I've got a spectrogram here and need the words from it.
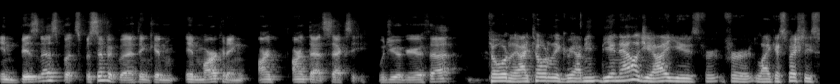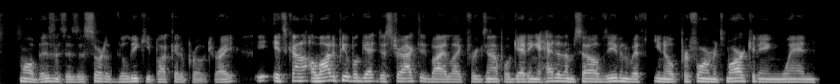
in business, but specifically, I think in in marketing aren't aren't that sexy. Would you agree with that? Totally, I totally agree. I mean, the analogy I use for for like especially small businesses is sort of the leaky bucket approach, right? It's kind of a lot of people get distracted by like, for example, getting ahead of themselves, even with you know performance marketing, when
